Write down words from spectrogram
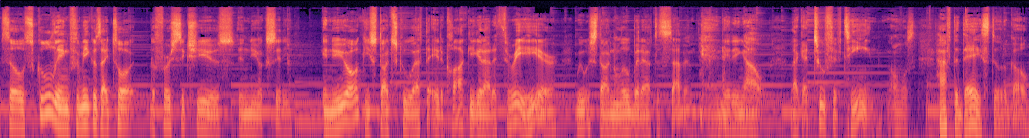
So schooling for me, because I taught the first six years in New York City. In New York, you start school after eight o'clock. You get out at three. Here, we were starting a little bit after seven and getting out like at two fifteen. Almost half the day still to go.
